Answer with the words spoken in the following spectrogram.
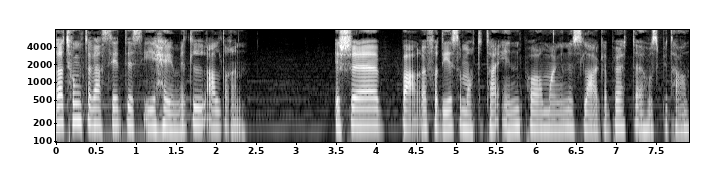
Det var tungt å være siddis i høymiddelalderen. Ikke bare for de som måtte ta inn på Magnus Lagerbøte hospital.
